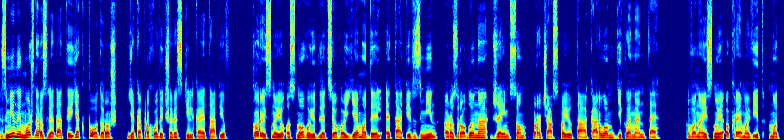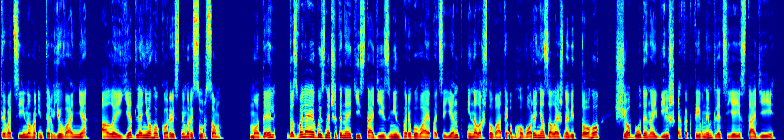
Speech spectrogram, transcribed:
Зміни можна розглядати як подорож, яка проходить через кілька етапів. Корисною основою для цього є модель етапів змін, розроблена Джеймсом Прочаскою та Карлом Ді Клементе. Вона існує окремо від мотиваційного інтерв'ювання, але є для нього корисним ресурсом. Модель дозволяє визначити, на якій стадії змін перебуває пацієнт, і налаштувати обговорення залежно від того, що буде найбільш ефективним для цієї стадії.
